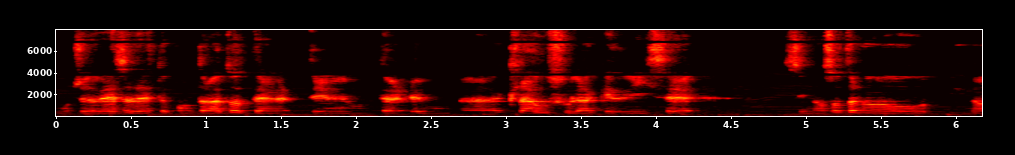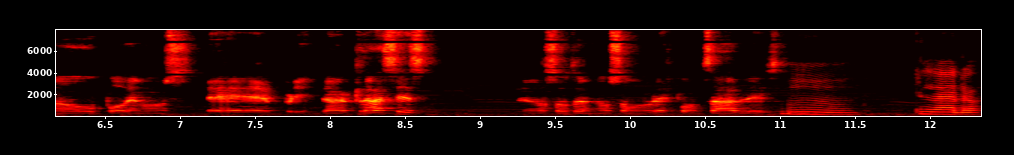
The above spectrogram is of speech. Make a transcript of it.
muchas veces estos contratos tienen una cláusula que dice si nosotros no, no podemos eh, brindar clases nosotros no somos responsables Mm, claro,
